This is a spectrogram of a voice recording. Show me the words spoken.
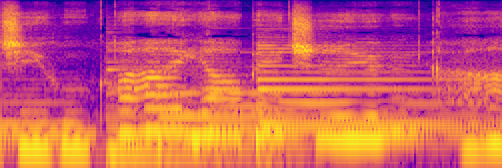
几乎快要被治愈好，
